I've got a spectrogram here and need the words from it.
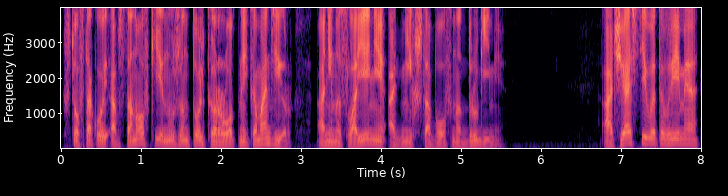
что в такой обстановке нужен только ротный командир, а не наслоение одних штабов над другими. А части в это время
